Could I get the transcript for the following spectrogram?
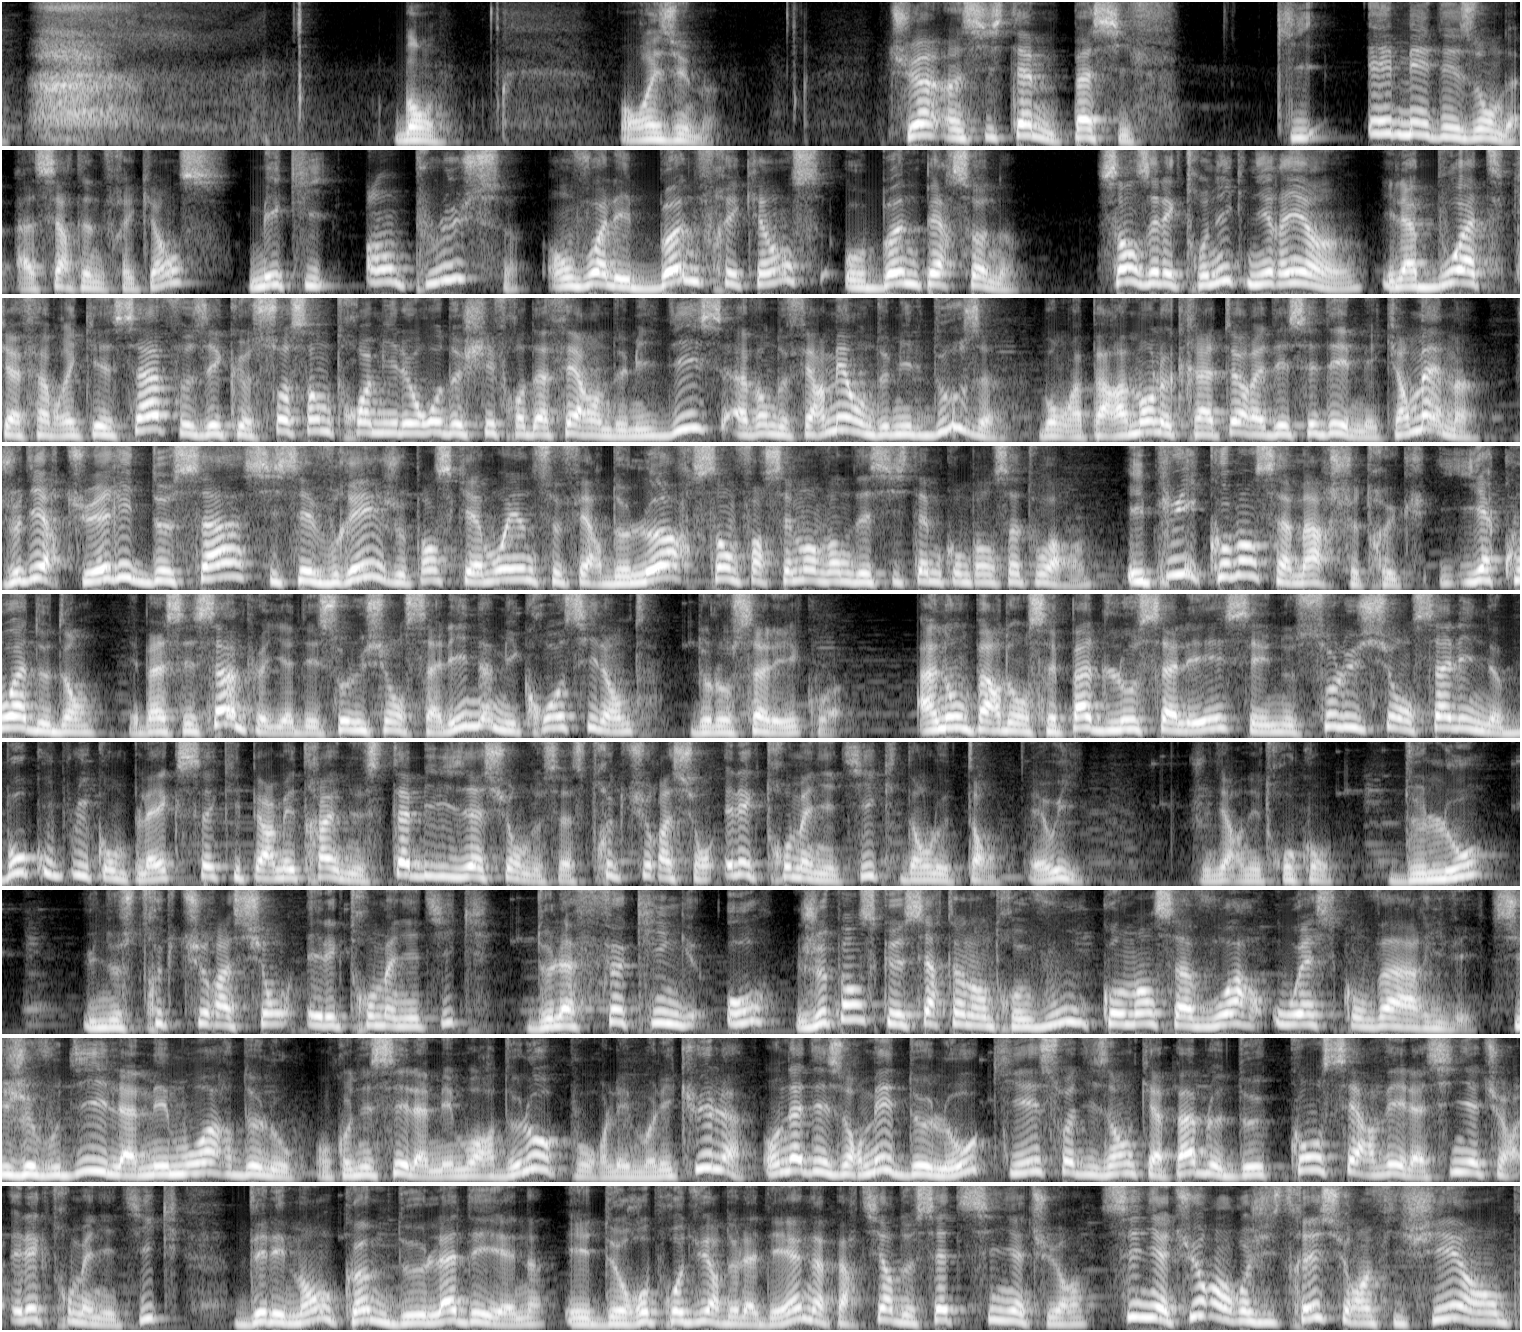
Bon, on résume. Tu as un système passif qui émet des ondes à certaines fréquences, mais qui en plus envoie les bonnes fréquences aux bonnes personnes. Sans électronique ni rien. Et la boîte qui a fabriqué ça faisait que 63 000 euros de chiffre d'affaires en 2010 avant de fermer en 2012. Bon, apparemment le créateur est décédé, mais quand même. Je veux dire, tu hérites de ça, si c'est vrai, je pense qu'il y a moyen de se faire de l'or sans forcément vendre des systèmes compensatoires. hein. Et puis, comment ça marche ce truc? Il y a quoi dedans? Eh ben c'est simple, il y a des solutions salines micro-oscillantes. De l'eau salée, quoi. Ah non, pardon, c'est pas de l'eau salée, c'est une solution saline beaucoup plus complexe qui permettra une stabilisation de sa structuration électromagnétique dans le temps. Eh oui, je veux dire, on est trop con. De l'eau Une structuration électromagnétique? De la fucking eau Je pense que certains d'entre vous commencent à voir où est-ce qu'on va arriver. Si je vous dis la mémoire de l'eau, on connaissait la mémoire de l'eau pour les molécules, on a désormais de l'eau qui est soi-disant capable de conserver la signature électromagnétique d'éléments comme de l'ADN et de reproduire de l'ADN à partir de cette signature. Signature enregistrée sur un fichier en.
